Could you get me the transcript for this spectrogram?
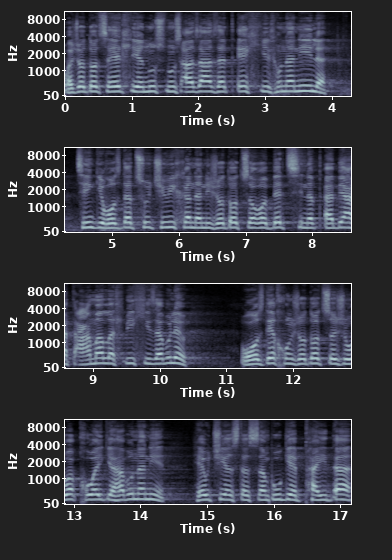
ვაჟოტოცა ეთლი ნუს ნუს აზაზა ტეხილ ჰუნანილა. تينكي غزدا تسوچوي خناني جدوت سوغو بير تسينب طبيعت عمل لبي خيزابولو غزدا خون جدوت سجوا قوي كي هبوناني هوچي استسم بوگه پايدا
